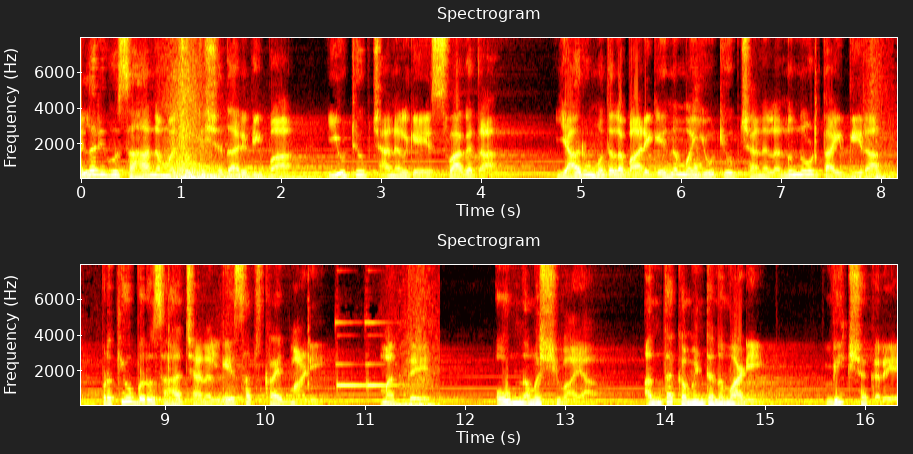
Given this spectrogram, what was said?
ಎಲ್ಲರಿಗೂ ಸಹ ನಮ್ಮ ಜ್ಯೋತಿಷ್ಯ ದಾರಿದೀಪ ಯೂಟ್ಯೂಬ್ ಚಾನೆಲ್ಗೆ ಸ್ವಾಗತ. ಯಾರು ಮೊದಲ ಬಾರಿಗೆ ನಮ್ಮ ಯೂಟ್ಯೂಬ್ ಚಾನೆಲ್ ಅನ್ನು ನೋಡ್ತಾ ಇದ್ದೀರಾ, ಪ್ರತಿಯೊಬ್ಬರೂ ಸಹ ಚಾನೆಲ್ಗೆ ಸಬ್ಸ್ಕ್ರೈಬ್ ಮಾಡಿ. ಮತ್ತೆ, ಓಂ ನಮ ಶಿವಾಯ ಅಂತ ಕಮೆಂಟ್ ಅನ್ನು ಮಾಡಿ. ವೀಕ್ಷಕರೇ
